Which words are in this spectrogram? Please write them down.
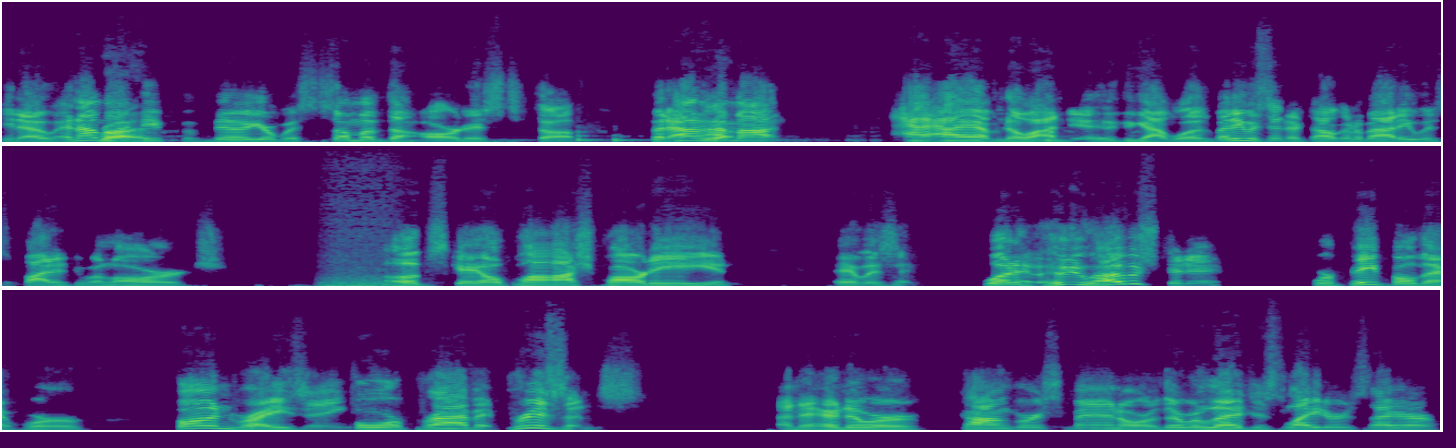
you know, and I might right. be familiar with some of the artist stuff, but I, yeah. I'm not. I, I, have no idea who the guy was, but he was sitting there talking about he was invited to a large, upscale posh party, and it was what who hosted it were people that were fundraising for private prisons, and there, and there were congressmen or there were legislators there.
